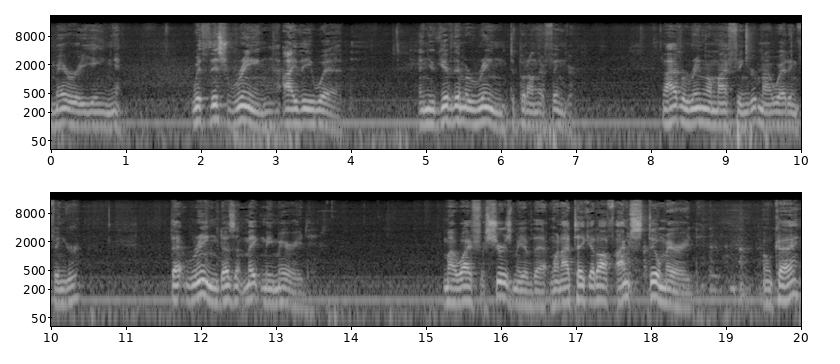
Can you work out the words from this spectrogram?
marrying, with this ring I thee wed. And you give them a ring to put on their finger. I have a ring on my finger, my wedding finger. That ring doesn't make me married. My wife assures me of that. When I take it off, I'm still married. Okay?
